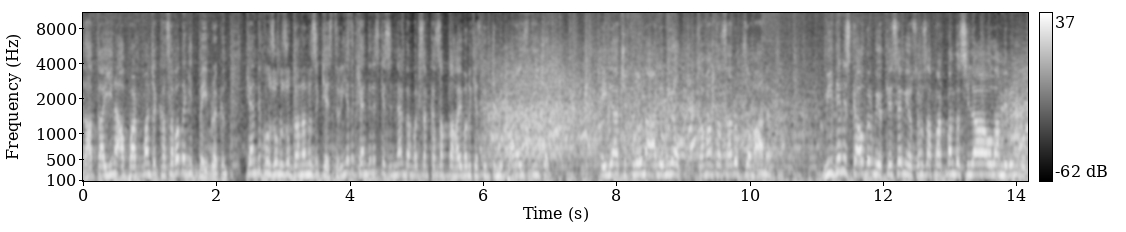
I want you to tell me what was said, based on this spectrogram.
Hatta yine apartmanca kasaba da gitmeyi bırakın. Kendi kuzunuzu, dananızı kestirin ya da kendiniz kesin. Nereden baksan kasapta hayvanı kesmek için bir para isteyecek. Eli açıklığın alemi yok. Zaman tasarruf zamanı. Mideniz kaldırmıyor, kesemiyorsanız apartmanda silahı olan birini bulun.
